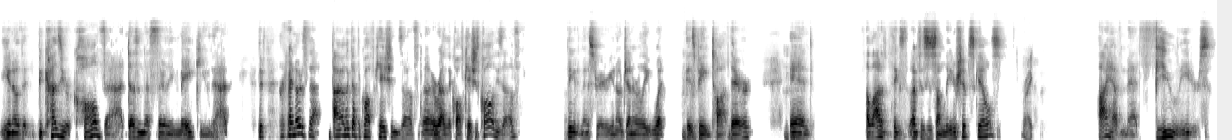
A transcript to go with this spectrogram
You know that because you're called that doesn't necessarily make you that. There's, I noticed that I looked up the qualifications of, uh, or rather, the qualifications, qualities of being an administrator. You know, generally what is Mhm. being taught there, Mhm. and a lot of the things emphasis on leadership skills. right. I have met few leaders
